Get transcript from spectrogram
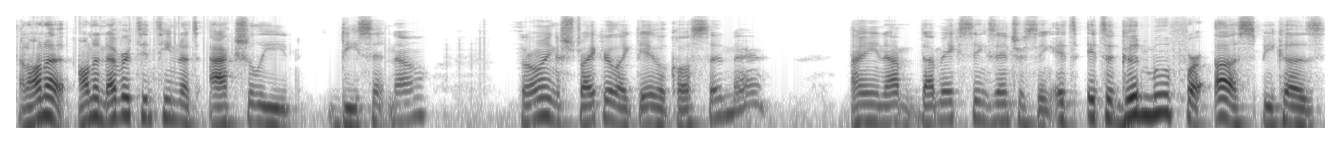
And on a on an Everton team that's actually decent now, throwing a striker like Diego Costa in there, I mean that that makes things interesting. It's it's a good move for us because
